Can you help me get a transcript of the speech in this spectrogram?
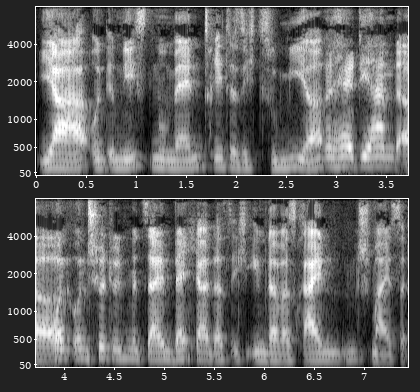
Ja, und im nächsten Moment dreht er sich zu mir und hält die Hand auf. und, und schüttelt mit seinem Becher, dass ich ihm da was reinschmeiße.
